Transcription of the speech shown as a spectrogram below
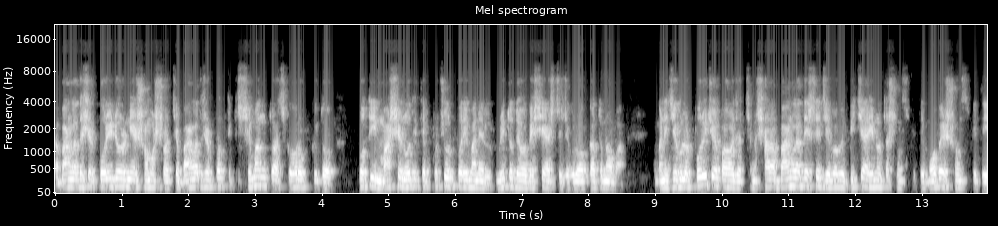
বাংলাদেশের করিডোর নিয়ে সমস্যা হচ্ছে, বাংলাদেশের প্রত্যেকটি সীমান্ত আজকে অরক্ষিত। প্রতি মাসে নদীতে প্রচুর পরিমাণে মৃতদেহ ভেসে আসছে, যেগুলো অজ্ঞাতনামা মানে যেগুলোর পরিচয় পাওয়া যাচ্ছে না। সারা বাংলাদেশে যেভাবে বিচারহীনতা সংস্কৃতি, মবের সংস্কৃতি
